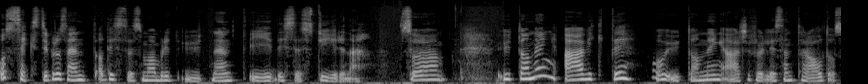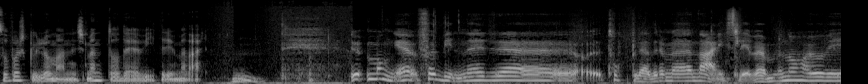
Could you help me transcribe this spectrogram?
Og 60% av disse som har blitt utnevnt i disse styrene. Så utdanning er viktig, og utdanning er selvfølgelig sentralt også for School of Management og det vi driver med der. Mm. Mange forbinder eh, toppledere med næringslivet, men nå har jo vi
